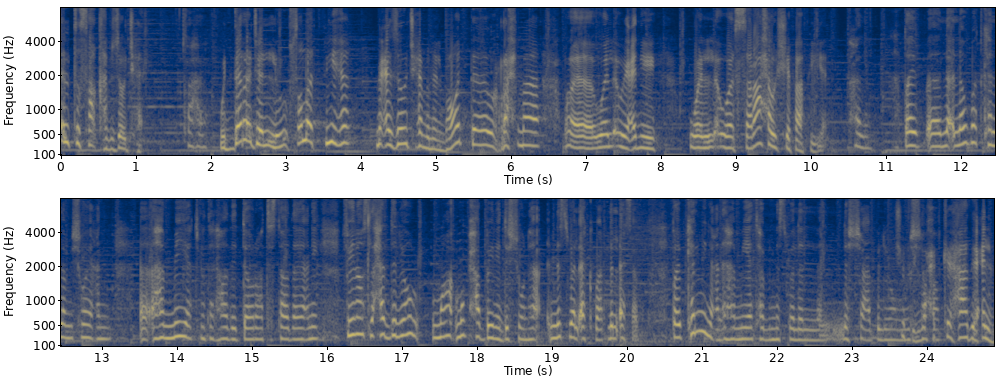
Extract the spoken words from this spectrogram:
التصاقها بزوجها. صحيح. والدرجة اللي وصلت فيها مع زوجها من المودة والرحمة ويعني وال- والصراحة والشفافية. حلو. طيب آه، لو بتكلم شوي عن آه، أهمية مثل هذه الدورات أستاذة يعني في ناس لحد اليوم ما مو بحابين يدشونها النسبة الأكبر للأسف. طيب كلميني عن أهميتها بالنسبة لل- للشعب اليوم شوفي. الواحد هذا علم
